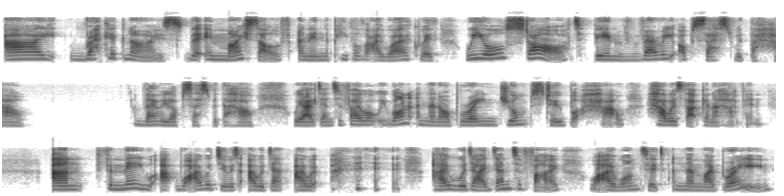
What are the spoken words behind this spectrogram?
I recognized that in myself and in the people that I work with, we all start being very obsessed with the how. Very obsessed with the how. We identify what we want and then our brain jumps to, but how? How is that going to happen? And for me, what I, what I would do is I would I would I would identify what I wanted, and then my brain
